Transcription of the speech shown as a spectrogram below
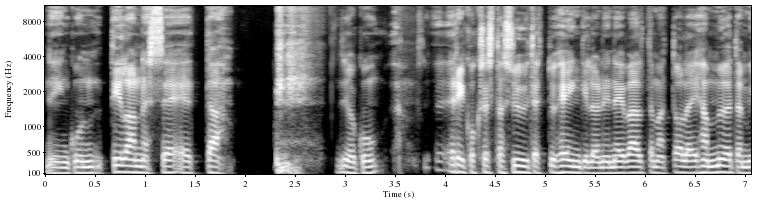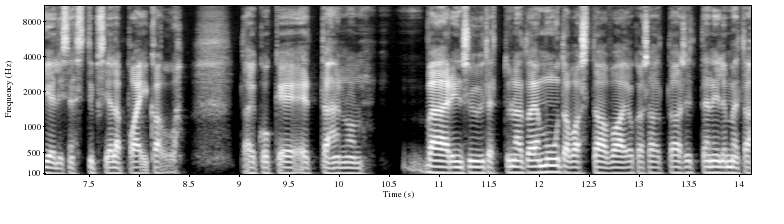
niin kuin tilanne se, että joku rikoksesta syytetty henkilö, niin ei välttämättä ole ihan myötämielisesti siellä paikalla tai kokee, että hän on väärin syytettynä tai muuta vastaavaa, joka saattaa sitten ilmetä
